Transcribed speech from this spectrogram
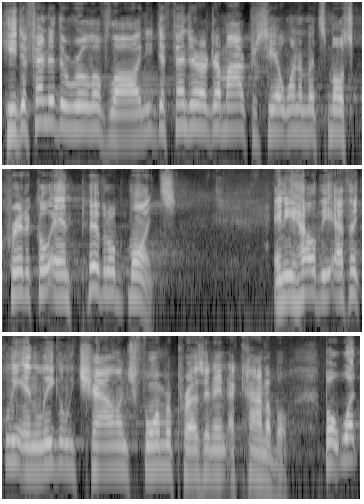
He defended the rule of law and he defended our democracy at one of its most critical and pivotal points. And he held the ethically and legally challenged former president accountable. But what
